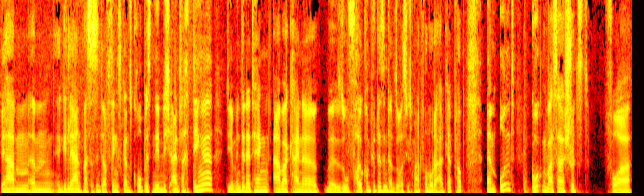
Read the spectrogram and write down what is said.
Wir haben ähm, gelernt, was das Internet of Things ganz grob ist, nämlich einfach Dinge, die im Internet hängen, aber keine äh, so Vollcomputer sind, also sowas wie Smartphone oder halt Laptop. Ähm, und Gurkenwasser schützt vor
